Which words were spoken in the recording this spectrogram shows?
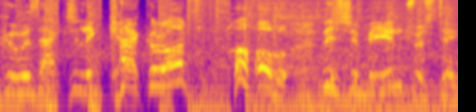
Goku is actually Kakarot? Oh, this should be interesting.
